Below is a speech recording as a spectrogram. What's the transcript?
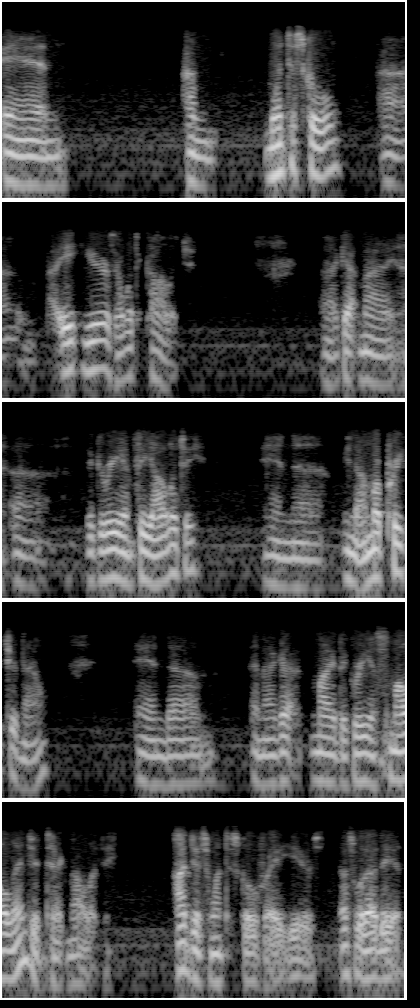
and I went to school. Uh, eight years, I went to college. I got my uh, degree in theology, and uh, you know I'm a preacher now, and um, and I got my degree in small engine technology. I just went to school for eight years. That's what I did,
